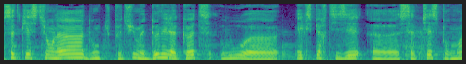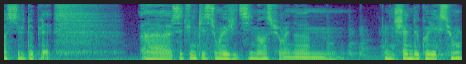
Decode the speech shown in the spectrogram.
Cette question-là, donc peux-tu me donner la cote ou euh, expertiser euh, cette pièce pour moi s'il te plaît? Euh, C'est une question légitime hein, sur une, une, chaîne de collection.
